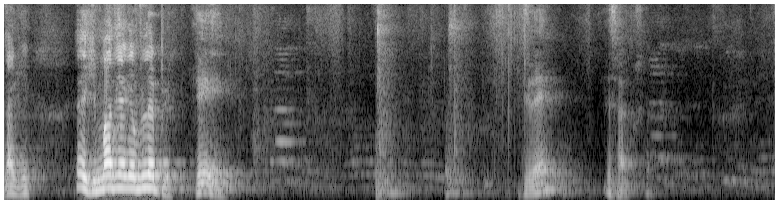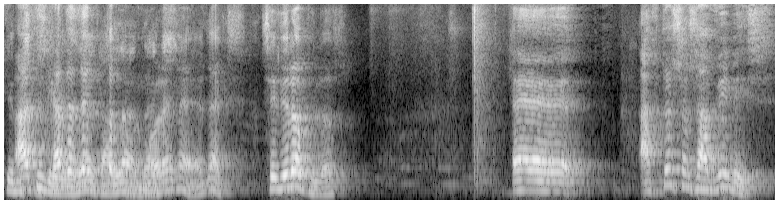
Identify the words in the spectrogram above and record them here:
Τάκη. Έχει μάτια και βλέπει. Τι; Τι λέει; Δεν σ' άκουσα. Και Α, της τις πήγε, κάρτες ε, δεν το καλά, έκαμε, μωρέ, εντάξει. ναι, εντάξει. Σιδηρόπουλος. Ε, αυτός ο Σαββίδης,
